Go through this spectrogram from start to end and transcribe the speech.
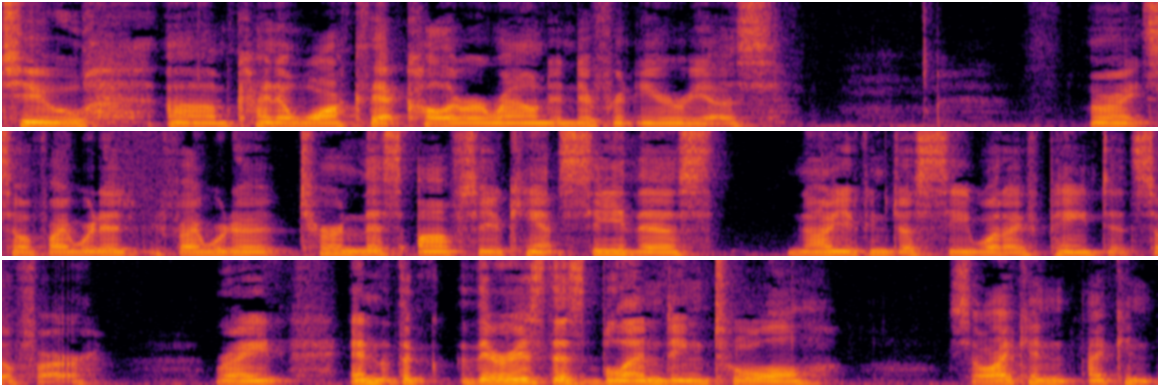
to um, kind of walk that color around in different areas. All right, so if I were to if I were to turn this off so you can't see this, now you can just see what I've painted so far, right? And the, there is this blending tool so I can, I can,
